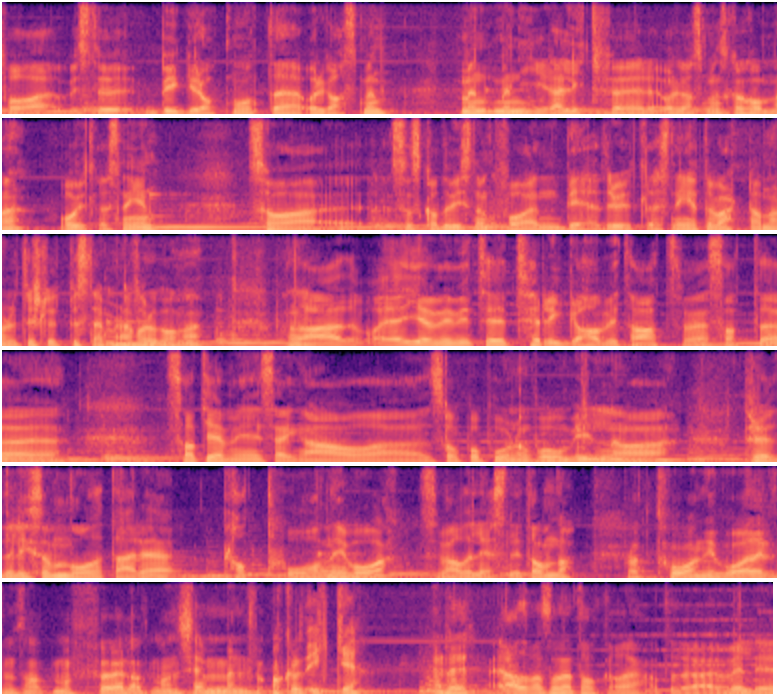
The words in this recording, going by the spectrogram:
få Hvis du bygger opp mot eh, orgasmen, men, men gir deg litt før orgasmen skal komme, og utløsningen, så, eh, så skal du visstnok få en bedre utløsning etter hvert, da, når du til slutt bestemmer deg for å komme. Men da var jeg hjemme i mitt trygge habitat, så jeg satt, eh, satt hjemme i senga og eh, så på porno på mobilen og prøvde liksom nå dette platånivået som jeg hadde lest litt om. da. platånivået. Det er liksom sånn at man føler at man kommer, men liksom akkurat ikke. Eller? Ja, det var sånn jeg tolka det. At du er veldig,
